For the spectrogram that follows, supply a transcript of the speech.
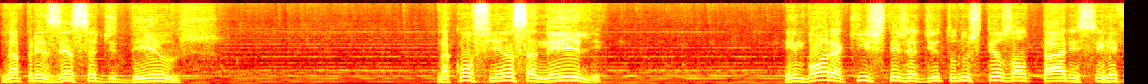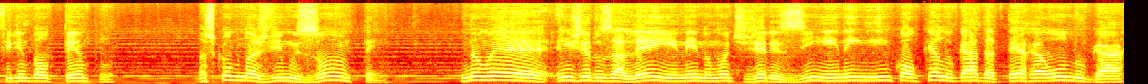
na presença de Deus, na confiança nele. Embora aqui esteja dito nos teus altares, se referindo ao templo, mas como nós vimos ontem, não é em Jerusalém, nem no Monte Gerezim, nem em qualquer lugar da terra ou lugar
